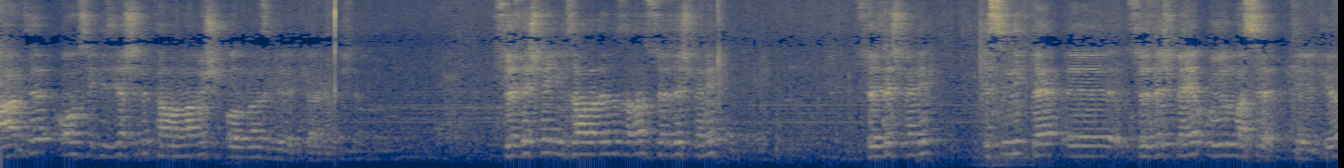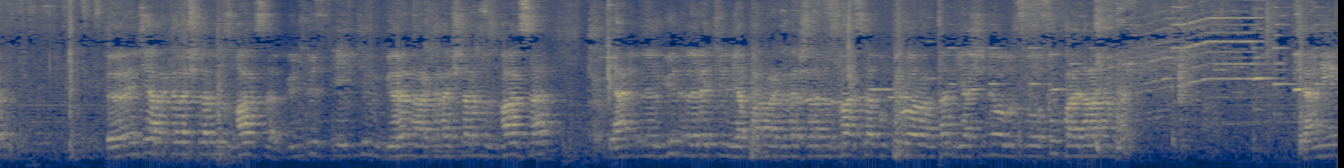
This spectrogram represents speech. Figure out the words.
artı 18 yaşını tamamlamış olmanız gerekiyor arkadaşlar. Sözleşme imzaladığınız zaman sözleşmenin sözleşmenin kesinlikle e, sözleşmeye uyulması gerekiyor. Öğrenci arkadaşlarımız varsa, gündüz eğitim gören arkadaşlarımız varsa, yani örgün öğretim yapan arkadaşlarımız varsa bu programdan yaşı ne olursa olsun faydalanamıyor. Yani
